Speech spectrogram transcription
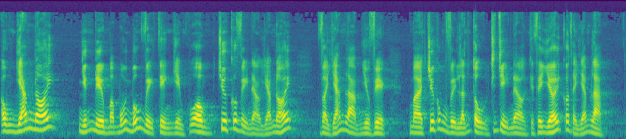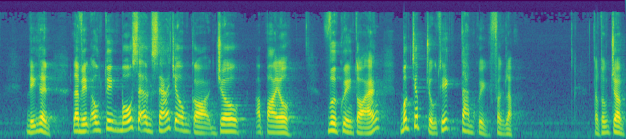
Ông dám nói những điều mà 44 vị tiền nhiệm của ông chưa có vị nào dám nói và dám làm nhiều việc mà chưa có một vị lãnh tụ chính trị nào trên thế giới có thể dám làm. Điển hình là việc ông tuyên bố sẽ ân xá cho ông cò Joe Arpaio, vừa quyền tòa án bất chấp chủ thuyết tam quyền phân lập. Tổng thống Trump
